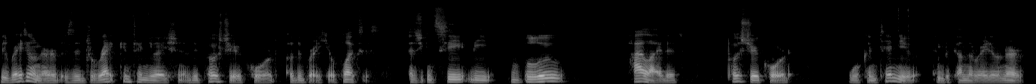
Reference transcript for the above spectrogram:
The radial nerve is a direct continuation of the posterior cord of the brachial plexus. As you can see, the blue highlighted posterior cord will continue and become the radial nerve.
